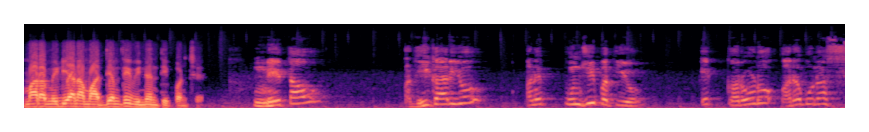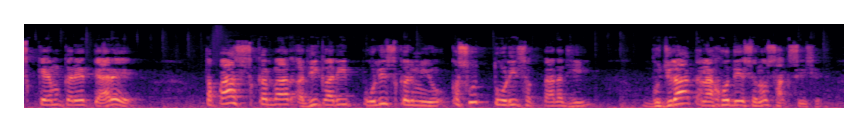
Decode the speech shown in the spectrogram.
મારા મીડિયાના માધ્યમથી વિનંતી પણ છે. નેતાઓ, અધિકારીઓ અને પૂંજીપતિઓ એક કરોડો અરબોના સ્કેમ કરે ત્યારે તપાસ કરનાર અધિકારી પોલીસ કર્મીઓ કશું તોડી શકતા નથી. ગુજરાત અને આખો દેશનો સાક્ષી છે.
